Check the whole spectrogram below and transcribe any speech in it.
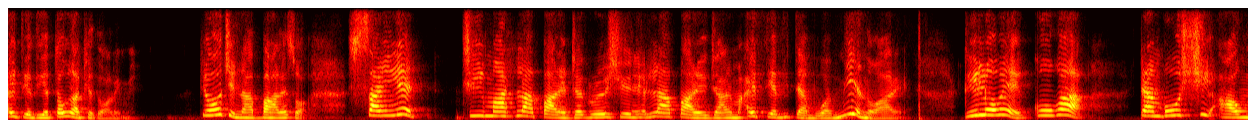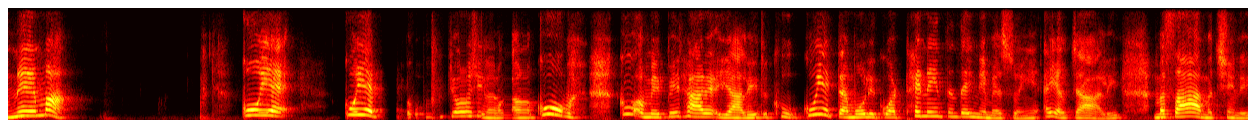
အဲ့တရတိက300ဖြစ်သွားလိမ့်မယ်ပြောချင်တာဘာလဲဆိုတော့ဆိုင်ရဲ့ကြီးမားလှပတဲ့ decoration တွေအလှပတဲ့ကြားထဲမှာအဲ့တရတိတန်ဖိုးကမြင့်သွားတယ်ဒီလိုပဲကိုကတန်ဖိုးရှိအောင်နေမှ ကိုရဲ့ကိုရဲ့ပြောလို့ရှိရင်လည်းမကောင်းတော့ကိုကိုအမေပေးထားတဲ့အရာလေးတစ်ခုကိုရဲ့တန်ဖိုးလေးကိုကထိမ့်ထိမ့်သိမ့်သိမ့်နေမယ်ဆိုရင်အဲ့ယောက်ျားကလေမစားရမချင်းလေ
